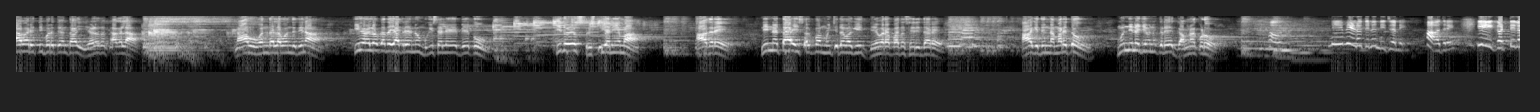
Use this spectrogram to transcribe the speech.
ಯಾವ ರೀತಿ ಬರುತ್ತೆ ಅಂತ ಹೇಳೋದಕ್ಕಾಗಲ್ಲ. ನಾವು ಒಂದಲ್ಲ ಒಂದು ದಿನ ಇಹಲೋಕದ ಯಾತ್ರೆಯನ್ನು ಮುಗಿಸಲೇಬೇಕು. ಇದು ಸೃಷ್ಟಿಯ ನಿಯಮ. ಆದರೆ ನಿನ್ನ ತಾಯಿ ಸ್ವಲ್ಪ ಮುಂಚಿತವಾಗಿ ದೇವರ ಪಾದ ಸೇರಿದ್ದಾರೆ. ಹಾಗಿದ್ದನ್ನ ಮರೆತು ಮುಂದಿನ ಜೀವನ ಕಡೆ ಗಮನ ಕೊಡು. ಹೌದು, ನೀವ್ ಹೇಳೋದಿನ ನಿಜನೇ. ಆದ್ರೆ ಈ ಗಟ್ಟಿನ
